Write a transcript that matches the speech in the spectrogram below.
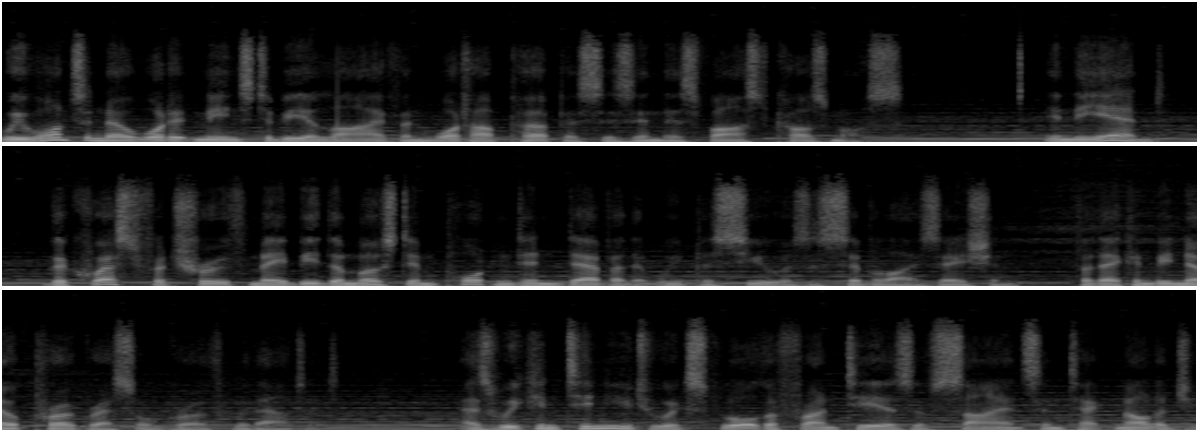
We want to know what it means to be alive and what our purpose is in this vast cosmos. In the end, the quest for truth may be the most important endeavor that we pursue as a civilization, for there can be no progress or growth without it. As we continue to explore the frontiers of science and technology,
